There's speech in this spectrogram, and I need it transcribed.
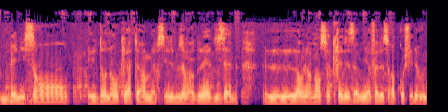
Bénissons et donnons au Créateur merci de nous avoir donné la dizaine, l'environnement secret des amis afin de se rapprocher de vous,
